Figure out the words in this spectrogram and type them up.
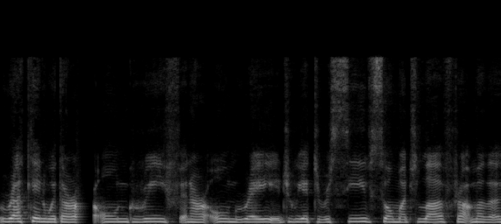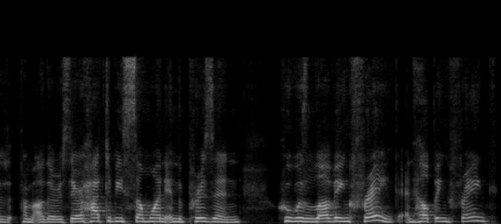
reckon with our own grief and our own rage. We had to receive so much love from others, from others. There had to be someone in the prison who was loving Frank and helping Frank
